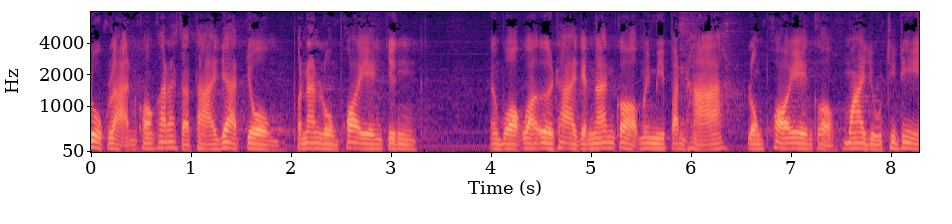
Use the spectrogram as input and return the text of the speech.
ลูกหลานของคณะสัตยาญาติโยม เพราะนั้นหลวงพ่อเองจึงบอกว่าเออถ้าอย่างนั้นก็ไม่มีปัญหาหลวงพ่อเองก็มาอยู่ที่นี่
